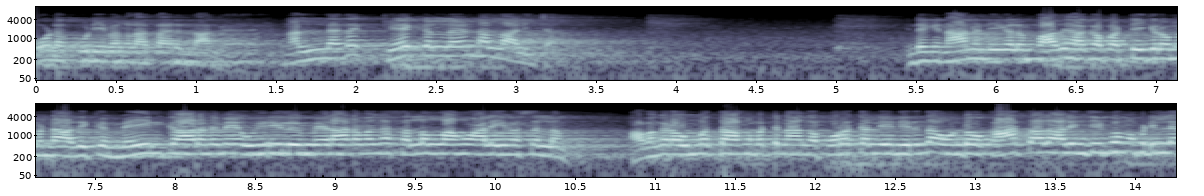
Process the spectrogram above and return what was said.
ஓடக்கூடியவங்களா தான் இருந்தாங்க. நல்லதை கேட்கலன்னு நல்லா அழிச்சான். இன்றைக்கு நானும் நீங்களும் பாதுகாக்கப்பட்டிருக்கிறோம்னா அதுக்கு மெயின் காரணமே உயிரிலும் மேலானவங்க சல்லல்லாஹும் அலைஹி செல்லம் அவங்கள உம்மத்தாக மட்டும் நாங்க புறக்கல்லின்னு இருந்தா ஒன்றோ காத்தால அழிஞ்சிப்போம்? அப்படி இல்ல.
